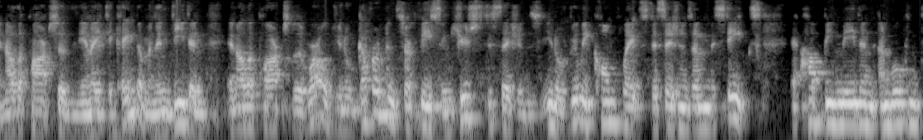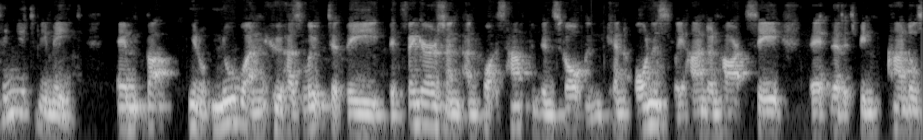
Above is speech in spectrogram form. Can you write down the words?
in other parts of the United Kingdom and indeed in, in other parts of the world, you know, governments are facing huge decisions, you know, really complex decisions and mistakes that have been made and, and will continue to be made. Um, but you know, no one who has looked at the, the figures and, and what's happened in Scotland can honestly, hand on heart, say uh, that it's been handled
